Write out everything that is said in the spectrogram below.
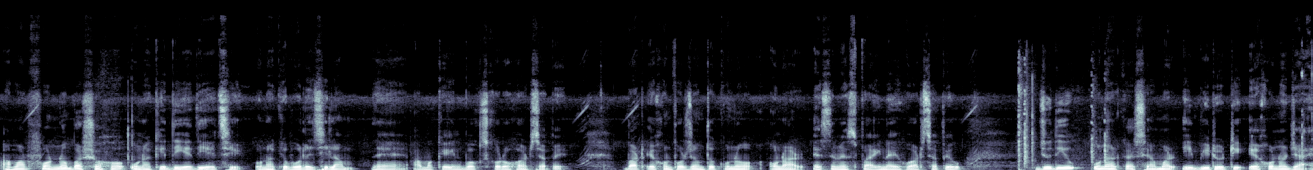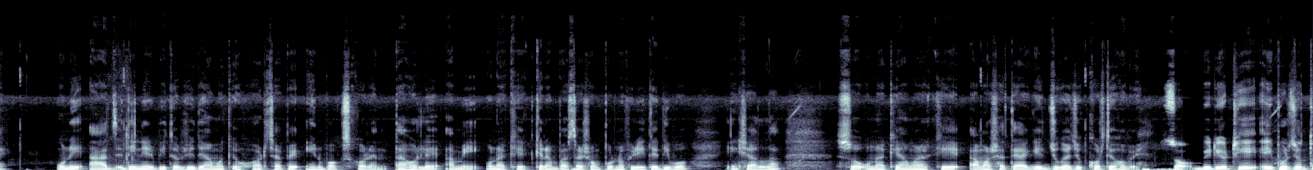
আমার ফোন নাম্বার সহ ওনাকে দিয়ে দিয়েছি। ওনাকে বলেছিলাম যে আমাকে ইনবক্স করো হোয়াটসঅ্যাপে বাট এখন পর্যন্ত কোনো ওনার এস এম এস পাই নাই হোয়াটসঅ্যাপেও। যদি ওনার কাছে আমার এই ভিডিওটি এখনও যায়, উনি আজ দিনের ভিতর যদি আমাকে হোয়াটসঅ্যাপে ইনবক্স করেন, তাহলে আমি ওনাকে ক্যাম্পাসটা সম্পূর্ণ ফ্রিতে দিব ইনশাল্লাহ সো ওনাকে আমাকে, আমার সাথে আগে যোগাযোগ করতে হবে। সো ভিডিওটি এই পর্যন্ত,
